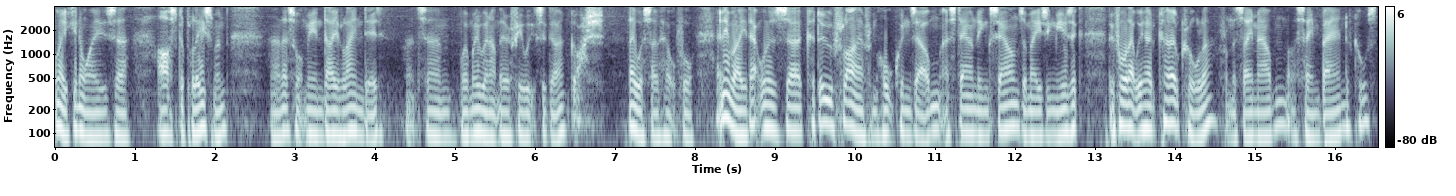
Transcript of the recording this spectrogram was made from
well, you can always uh, ask a policeman. Uh, that's what me and Dave Lane did. Um, when we went up there a few weeks ago, gosh, they were so helpful. Anyway, that was uh, Kadu Flyer from Hawkwind's album, Astounding Sounds, Amazing Music. Before that, we heard Kerb Crawler from the same album, the same band, of course.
